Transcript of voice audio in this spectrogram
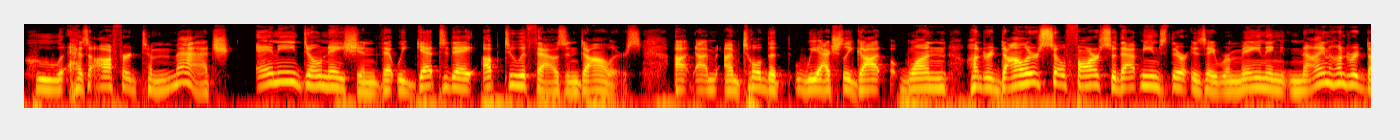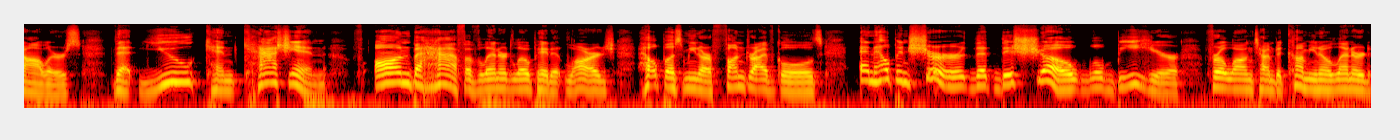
who has offered to match any donation that we get today up to $1,000. Uh, I'm, I'm told that we actually got $100 so far, so that means there is a remaining $900 that you can cash in on behalf of Leonard Lopate at large, help us meet our fund drive goals and help ensure that this show will be here for a long time to come. You know, Leonard,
